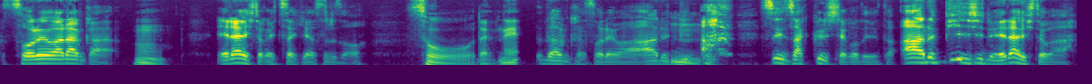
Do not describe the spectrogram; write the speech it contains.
それはなんかうん。偉い人が言ってた気がするぞそうだよね。なんかそれは RP、うん。あすげえざっくりしたこと言うと RPG の偉い人が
